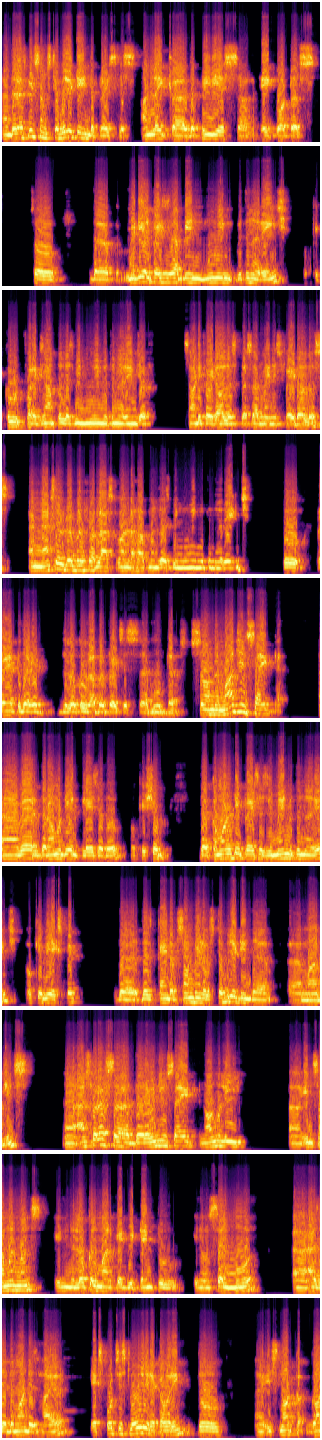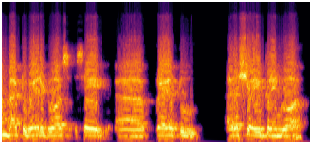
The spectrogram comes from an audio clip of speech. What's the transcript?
and there has been some stability in the prices, unlike uh, the previous uh, eight quarters. So the material prices have been moving within a range. Okay, crude, for example, has been moving within a range of $75 plus or minus $5. And natural rubber for last one and a half months has been moving within a range. So prior to that, the local rubber prices uh, moved up. So on the margin side, uh, where the raw material plays a role, okay, should the commodity prices remain within a range, okay, we expect the, the kind of some kind of stability in the uh, margins. Uh, as far as uh, the revenue side, normally uh, in summer months in the local market we tend to you know sell more as the demand is higher. Exports is slowly recovering, though it's not gone back to where it was say prior to Russia-Ukraine war.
